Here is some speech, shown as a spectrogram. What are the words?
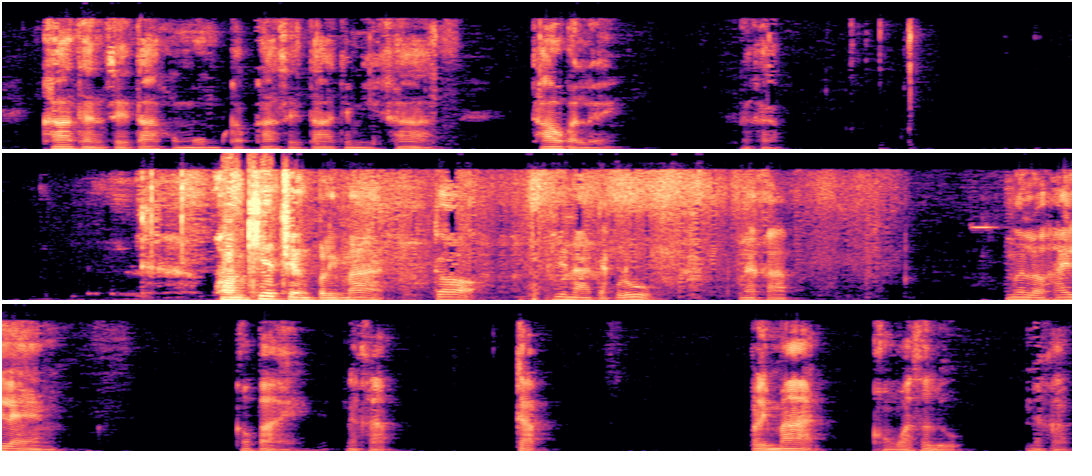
ๆ ค่าแทนเซตาของมุมกับค่าเซตาจะมีค่าเท่ากันเลยนะครับ ความเครียดเชิงปริมาตรก็พิจารณาจากรูปนะครับ เมื่อเราให้แรงเข้าไปนะครับ กับปริมาตรของวัสดุนะครับ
